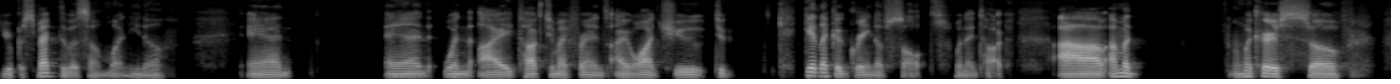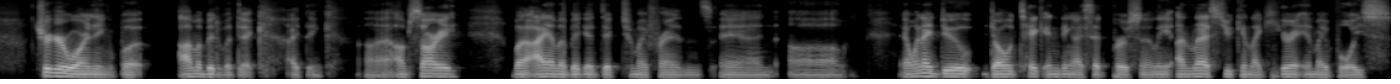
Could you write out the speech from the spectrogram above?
your perspective of someone, you know. And and when I talk to my friends, I want you to get like a grain of salt when I talk. Uh, I'm a I'm a curse, so trigger warning, but I'm a bit of a dick, I think. Uh, I'm sorry, but I am a big dick to my friends, and um, and when I do, don't take anything I said personally, unless you can like hear it in my voice,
